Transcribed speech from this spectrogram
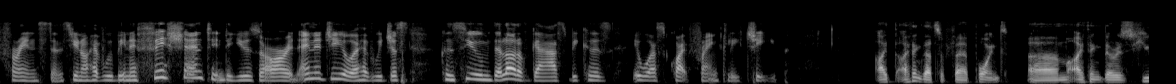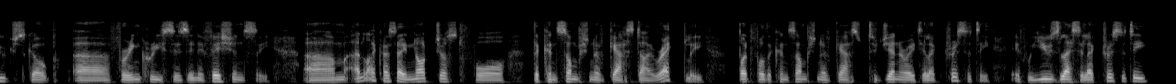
for instance? You know, have we been efficient in the use of our energy, or have we just consumed a lot of gas because it was quite frankly cheap? I, I, think that's a fair point. Um, I think there is huge scope uh, for increases in efficiency. Um, and like I say, not just for the consumption of gas directly, but for the consumption of gas to generate electricity. If we use less electricity,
